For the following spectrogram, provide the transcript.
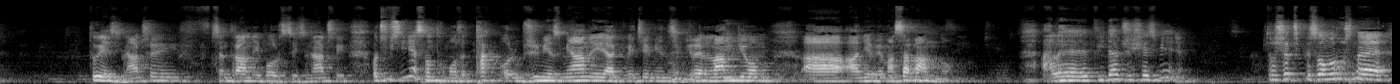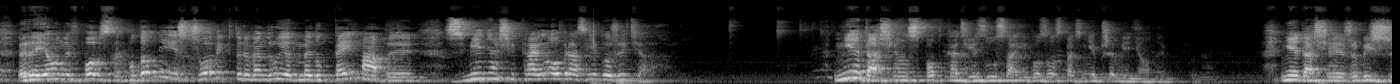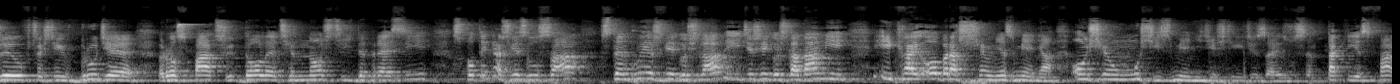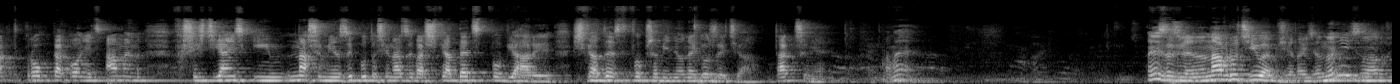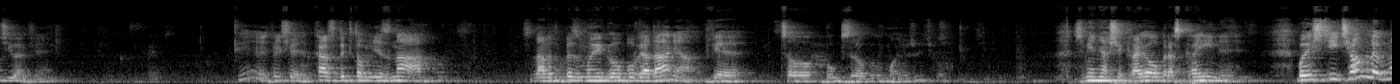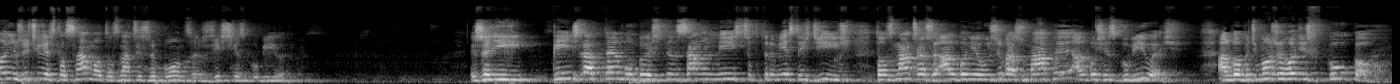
Tu jest inaczej, w centralnej Polsce jest inaczej. Oczywiście nie są to może tak olbrzymie zmiany, jak wiecie, między Grenlandią a, a nie wiem, a sawanną. Ale widać, że się zmienia. Troszeczkę są różne rejony w Polsce. Podobnie jest człowiek, który wędruje według tej mapy, zmienia się krajobraz jego życia. Nie da się spotkać Jezusa i pozostać nieprzemienionym. Nie da się, żebyś żył wcześniej w brudzie, rozpaczy, dole, ciemności i depresji. Spotykasz Jezusa, wstępujesz w Jego ślady, idziesz Jego śladami i krajobraz się nie zmienia. On się musi zmienić, jeśli idziesz za Jezusem. Taki jest fakt, kropka, koniec, amen. W chrześcijańskim, naszym języku to się nazywa świadectwo wiary, świadectwo przemienionego życia. Tak czy nie? Amen. No nic, no nawróciłem się. No i no nic, no nawróciłem się. Nie, wiecie, każdy, kto mnie zna, nawet bez mojego opowiadania, wie, co Bóg zrobił w moim życiu. Zmienia się krajobraz, krainy. Bo jeśli ciągle w moim życiu jest to samo, to znaczy, że błądzę, że gdzieś się zgubiłem. Jeżeli pięć lat temu byłeś w tym samym miejscu, w którym jesteś dziś, to oznacza, że albo nie używasz mapy, albo się zgubiłeś. Albo być może chodzisz w kółko.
